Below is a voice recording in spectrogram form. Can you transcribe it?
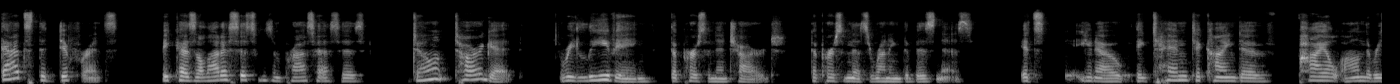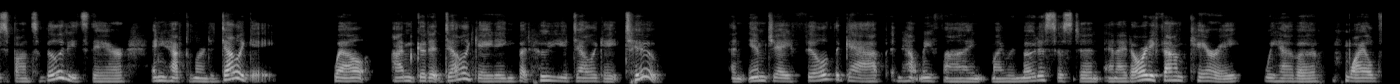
That's the difference because a lot of systems and processes don't target relieving the person in charge, the person that's running the business. It's, you know, they tend to kind of pile on the responsibilities there and you have to learn to delegate. Well, I'm good at delegating, but who do you delegate to? And MJ filled the gap and helped me find my remote assistant. And I'd already found Carrie. We have a wild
